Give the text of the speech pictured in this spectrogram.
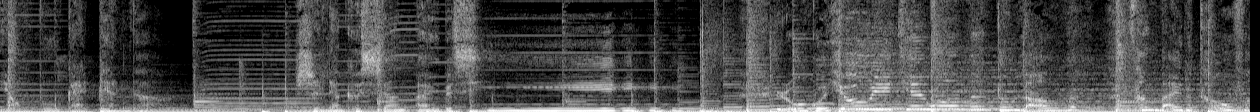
永不改变的是两颗相爱的心。如果有一天我们都老了，苍白的头发，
